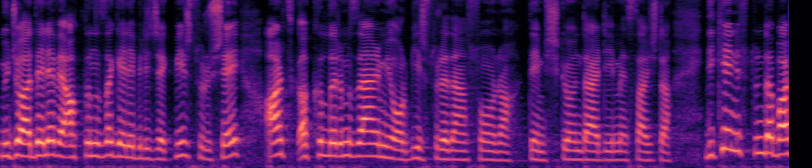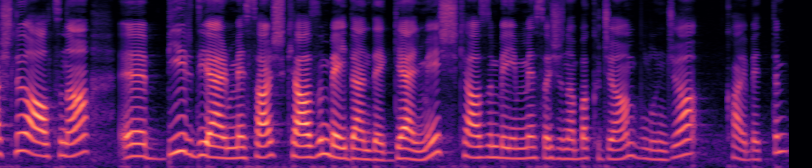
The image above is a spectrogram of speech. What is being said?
mücadele ve aklınıza gelebilecek bir sürü şey artık akıllarımız ermiyor bir süreden sonra demiş gönderdiği mesajda. Diken üstünde başlığı altına e, bir diğer mesaj Kazım Bey'den de gelmiş. Kazım Bey'in mesajına bakacağım bulunca kaybettim.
